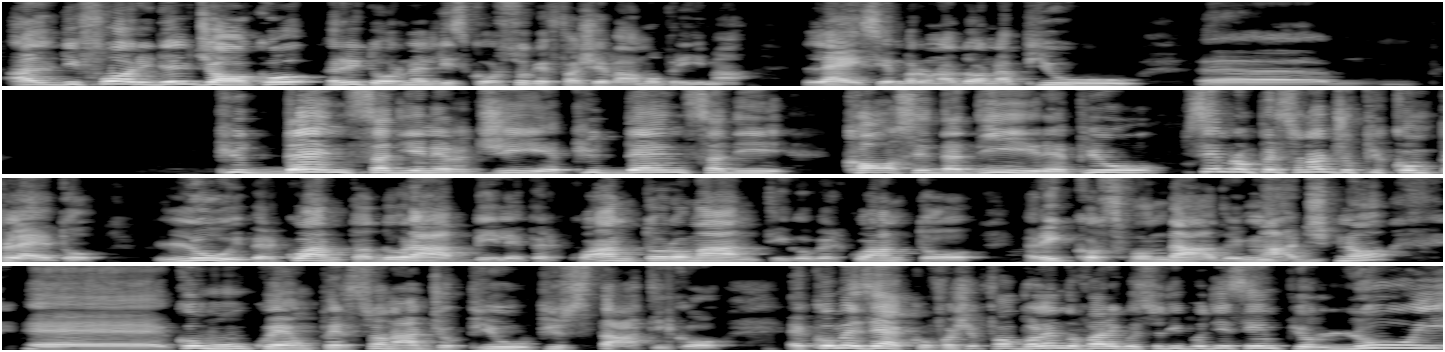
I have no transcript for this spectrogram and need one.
al di fuori del gioco ritorna il discorso che facevamo prima. Lei sembra una donna più, eh, più densa di energie, più densa di cose da dire, più... sembra un personaggio più completo. Lui, per quanto adorabile, per quanto romantico, per quanto ricco sfondato, immagino, eh, comunque è un personaggio più, più statico. È come se, ecco, face, fa, volendo fare questo tipo di esempio, lui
